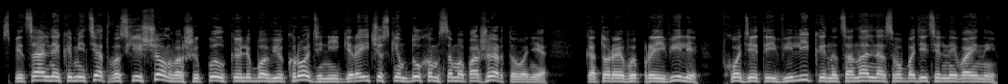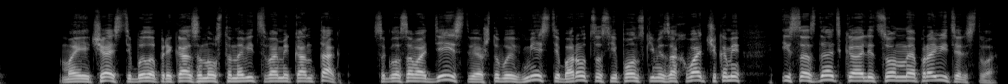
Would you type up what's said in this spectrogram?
Специальный комитет восхищен вашей пылкой любовью к родине и героическим духом самопожертвования, которое вы проявили в ходе этой великой национально-освободительной войны. Моей части было приказано установить с вами контакт, согласовать действия, чтобы вместе бороться с японскими захватчиками и создать коалиционное правительство.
